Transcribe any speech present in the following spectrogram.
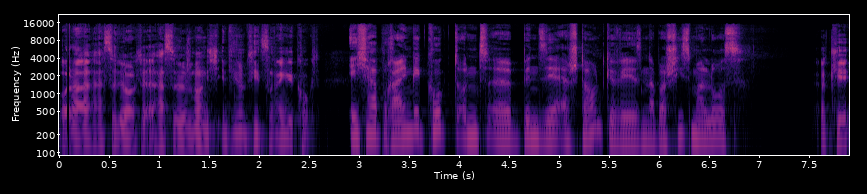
Oder hast du, noch, hast du noch nicht in die Notizen reingeguckt? Ich habe reingeguckt und äh, bin sehr erstaunt gewesen, aber schieß mal los. Okay,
